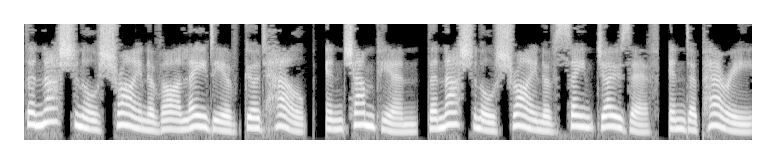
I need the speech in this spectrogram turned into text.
The National Shrine of Our Lady of Good Help, in Champion, the National Shrine of St. Joseph, in De Pere,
